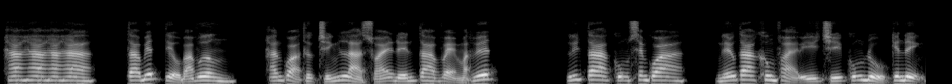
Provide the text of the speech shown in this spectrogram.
Ha ha ha ha, ta biết tiểu bá vương, hắn quả thực chính là xoáy đến ta vẻ mặt huyết. Lít ta cũng xem qua, nếu ta không phải ý chí cũng đủ kiên định,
